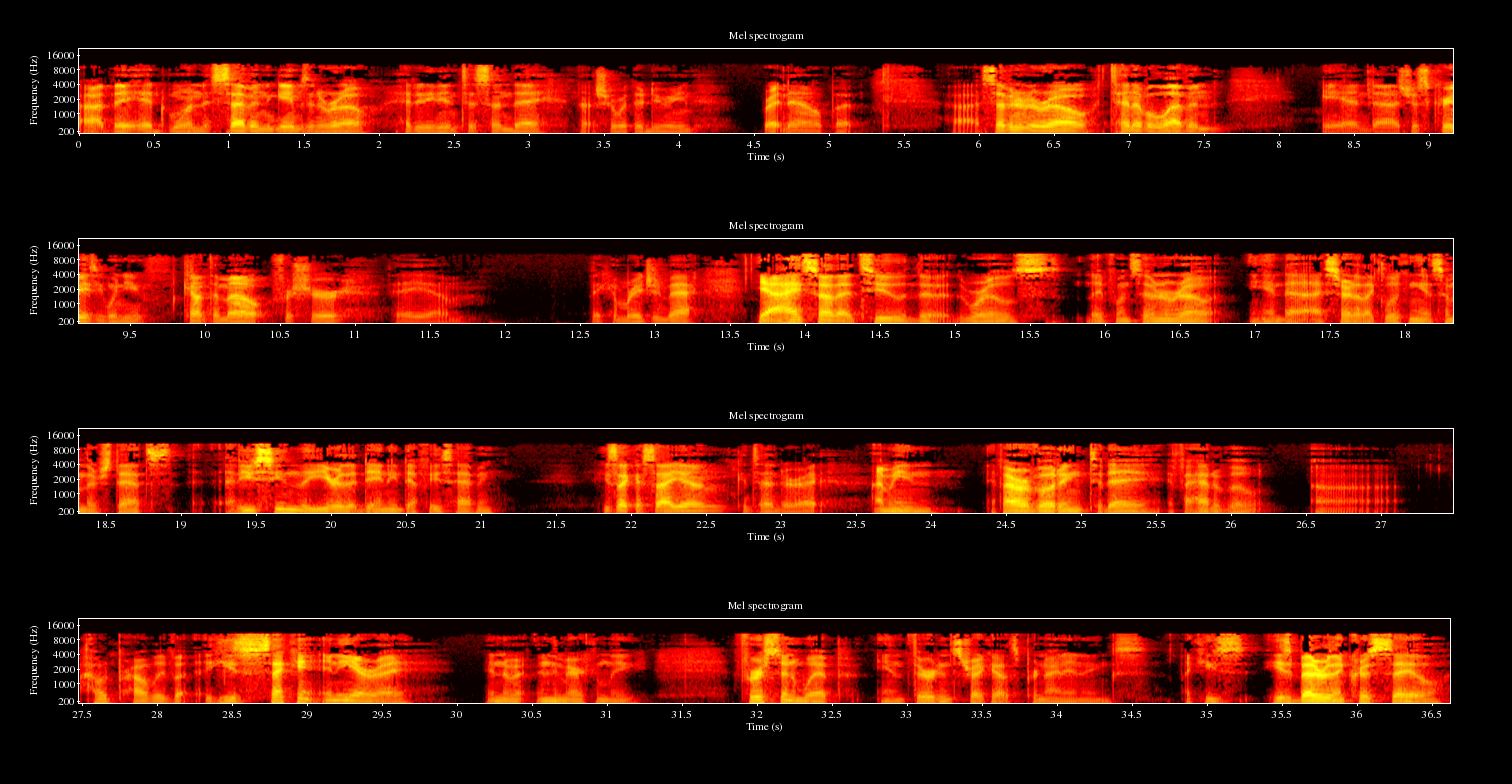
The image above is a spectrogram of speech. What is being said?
Uh, they had won seven games in a row heading into Sunday. Not sure what they're doing right now, but uh, seven in a row, ten of eleven, and uh, it's just crazy when you count them out. For sure, they um, they come raging back. Yeah, I saw that too. The, the Royals they've won seven in a row, and uh, I started like looking at some of their stats. Have you seen the year that Danny Duffy's having? He's like a Cy Young contender, right? I mean, if I were voting today, if I had a vote, uh, I would probably vote. He's second in ERA in the, in the American League, first in WHIP, and third in strikeouts per nine innings. Like he's he's better than Chris Sale,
